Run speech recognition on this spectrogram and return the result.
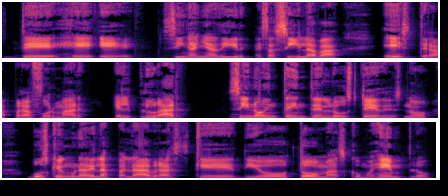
DGE sin añadir esa sílaba extra para formar el plural. Si no, inténtenlo ustedes, ¿no? Busquen una de las palabras que dio Thomas como ejemplo,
